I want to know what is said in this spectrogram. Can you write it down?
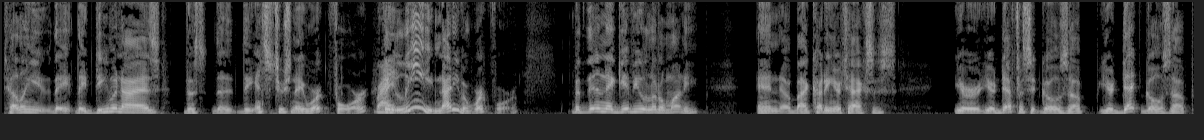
telling you they, they demonize the, the the institution they work for. They lead, not even work for, but then they give you a little money, and uh, by cutting your taxes, your your deficit goes up, your debt goes up,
